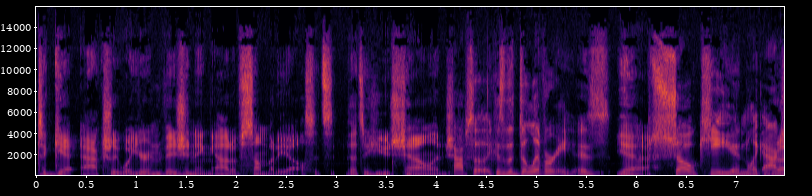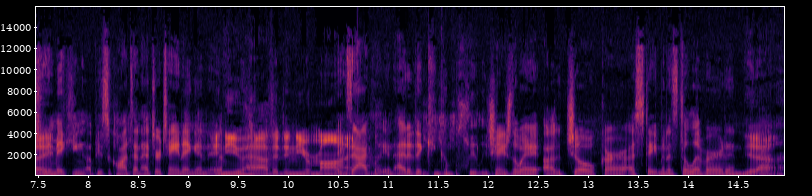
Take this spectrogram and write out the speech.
to get actually what you're envisioning out of somebody else. It's that's a huge challenge. Absolutely, because the delivery is Yeah. so key in like actually Right. making a piece of content entertaining and, And you have it in your mind. exactly. And editing can completely change the way a joke or a statement is delivered. And Yeah.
